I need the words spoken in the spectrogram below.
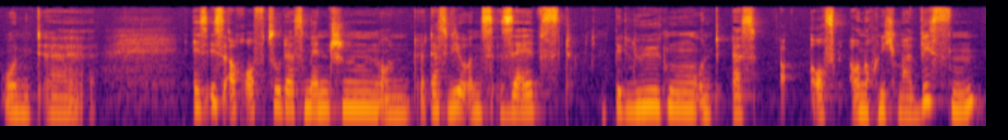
und äh, es ist auch oft so, dass Menschen und äh, dass wir uns selbst belügen und das oft auch noch nicht mal wissen.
